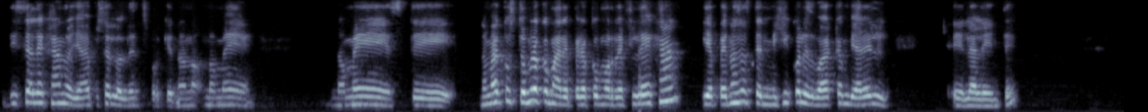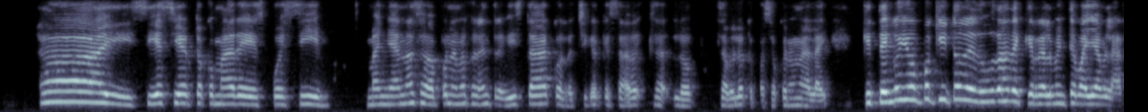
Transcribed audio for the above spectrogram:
Dice Alejandro, ya me puse los lentes porque no, no, no me, no me, este, no me acostumbro, comadre, pero como reflejan, y apenas hasta en México les voy a cambiar el, la lente, Ay, sí es cierto, comadres, pues sí. Mañana se va a poner mejor entrevista con la chica que sabe, lo, sabe lo que pasó con Analay. Que tengo yo un poquito de duda de que realmente vaya a hablar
